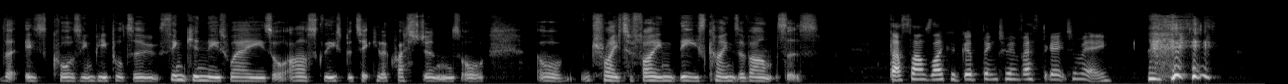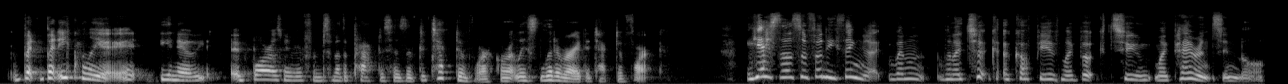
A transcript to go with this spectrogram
that is causing people to think in these ways or ask these particular questions or or try to find these kinds of answers? That sounds like a good thing to investigate to me. But but equally it, you know it borrows maybe from some of the practices of detective work or at least literary detective work Yes, that's a funny thing. When when I took a copy of my book to my parents-in-law,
